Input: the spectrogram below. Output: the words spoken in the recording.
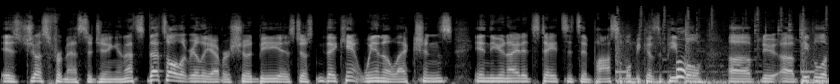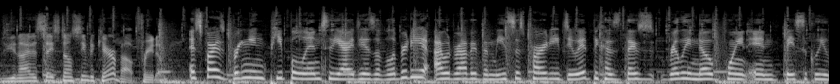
is just for messaging, and that's that's all it really ever should be. Is just they can't win elections in the United States. It's impossible because the people of uh, people of the United States don't seem to care about freedom. As far as bringing people into the ideas of liberty, I would rather the Mises Party do it because there's really no point in basically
